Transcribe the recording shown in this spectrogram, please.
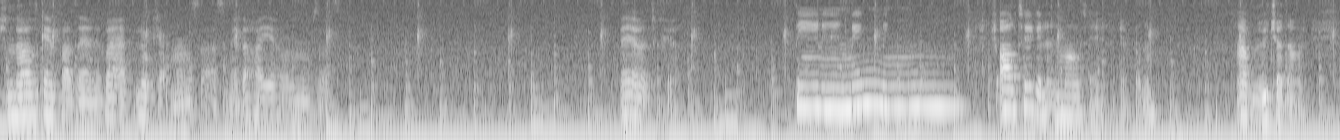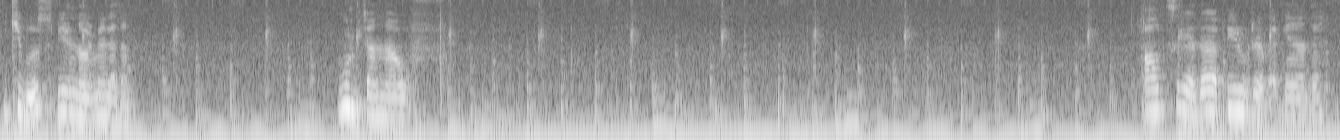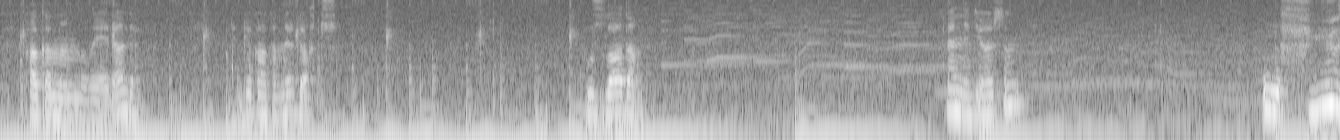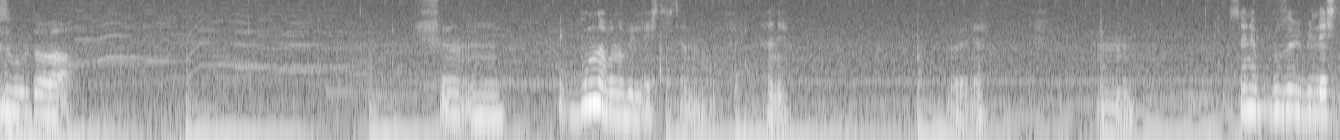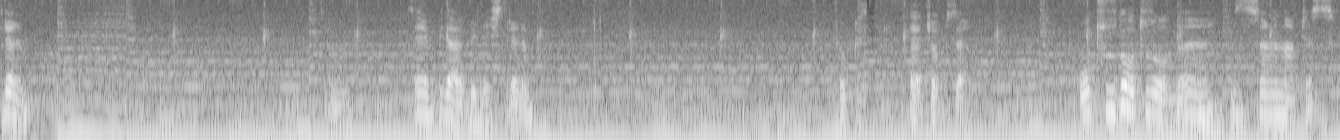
Şimdi aldık en fazla yani. Bayağı blok yapmamız lazım. Ya da hayır vurmamız lazım. Ve öldük ya. Ding ding ding. Şu 6'ya gelelim 6'ya yapalım. Ha bunu 3 adam var. 2 buz, bir normal adam. Vur bir tane daha of. Altı ya da bir vuruyorlar genelde. Kalkanların dolayı herhalde. Çünkü kalkanları dört. Buzlu adam. Sen ne diyorsun? Of 100 vurdu. Şu e, bununla bunu birleştirsem ne olur? Hani böyle. Hmm. Seni buzla bir birleştirelim. Tamam. Seni bir daha birleştirelim. Çok güzel. Evet çok güzel. 30'da 30 oldu. He. Biz sonra ne yapacağız?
